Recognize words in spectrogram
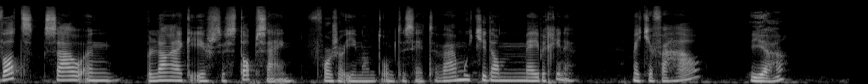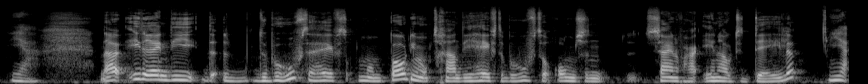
Wat zou een belangrijke eerste stap zijn voor zo iemand om te zetten? Waar moet je dan mee beginnen? Met je verhaal? Ja. Ja. Nou, iedereen die de, de behoefte heeft om een podium op te gaan, die heeft de behoefte om zijn, zijn of haar inhoud te delen. Ja.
